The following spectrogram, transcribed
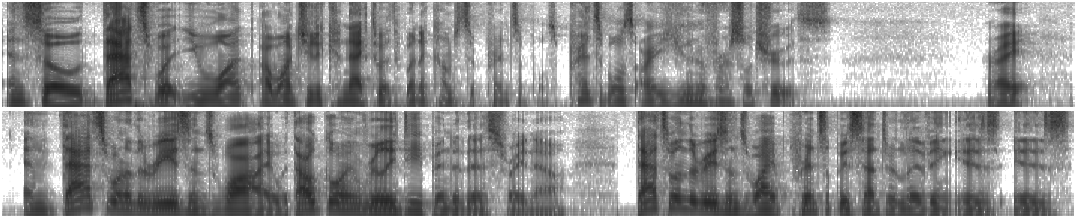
And so that's what you want I want you to connect with when it comes to principles. Principles are universal truths. Right? And that's one of the reasons why without going really deep into this right now, that's one of the reasons why principally centered living is is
